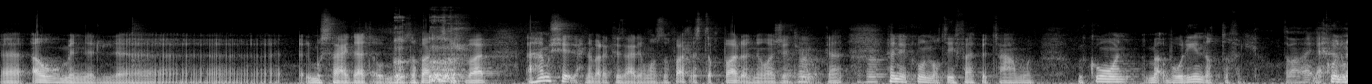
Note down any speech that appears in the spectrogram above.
آه، أو من آه، المساعدات أو موظفات الاستقبال أهم شيء إحنا بنركز عليه موظفات الاستقبال إنه واجهه المكان. هن يكونوا لطيفات بالتعامل ويكون مقبولين للطفل. طبعا نحكي عن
